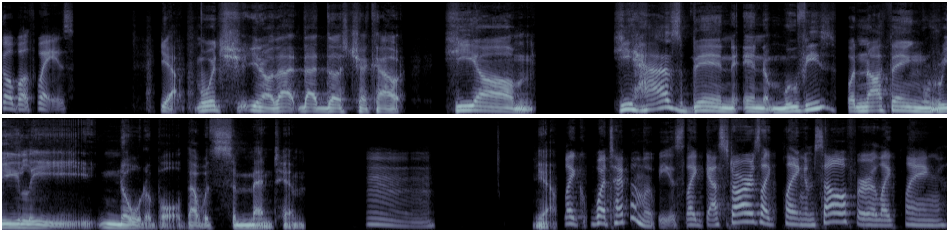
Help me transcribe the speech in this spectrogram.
go both ways. Yeah, which you know that that does check out. He um he has been in movies, but nothing really notable that would cement him. Yeah. Like what type of movies? Like guest stars, like playing himself or like playing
